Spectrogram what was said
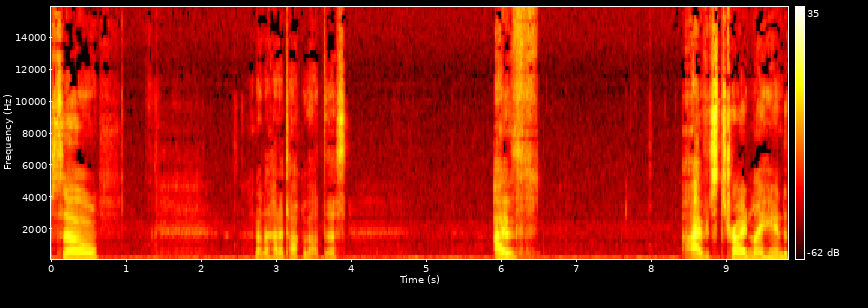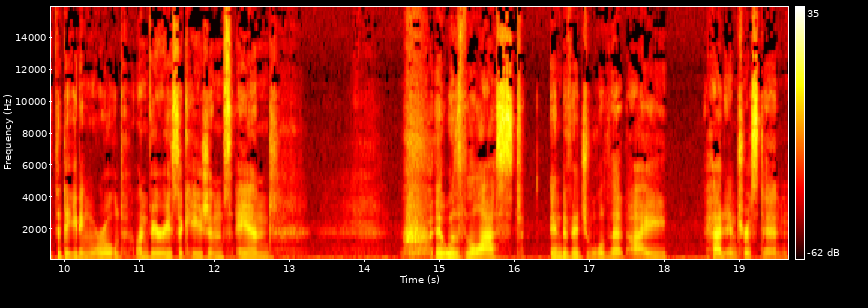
so, I don't know how to talk about this. I've I've tried my hand at the dating world on various occasions and it was the last individual that I had interest in.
